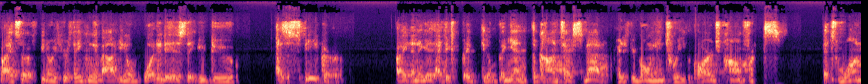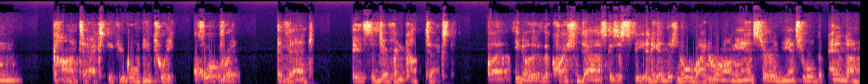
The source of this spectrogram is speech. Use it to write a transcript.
right? So if, you know, if you're thinking about, you know, what it is that you do as a speaker, right? And again, I think, you know, again, the context matter, right? If you're going into a large conference, it's one context. If you're going into a corporate event, it's a different context. But, you know, the, the question to ask is a speak, and again, there's no right or wrong answer, and the answer will depend on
